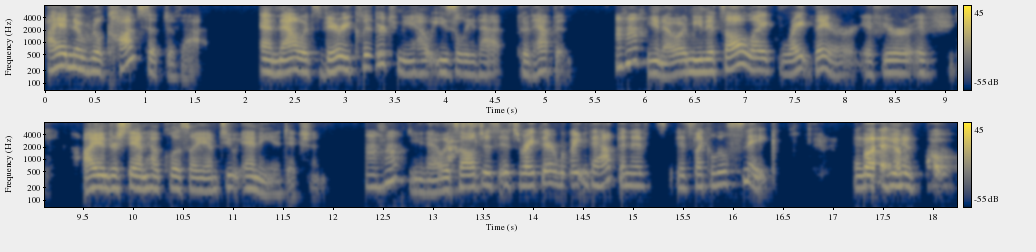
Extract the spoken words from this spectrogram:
i had no real concept of that. And now it's very clear to me how easily that could happen. Mm-hmm. you know i mean it's all like right there if you're if i understand how close i am to any addiction Mm-hmm. You know, it's all just it's right there waiting to happen. It's it's like a little snake. And but you know, what,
